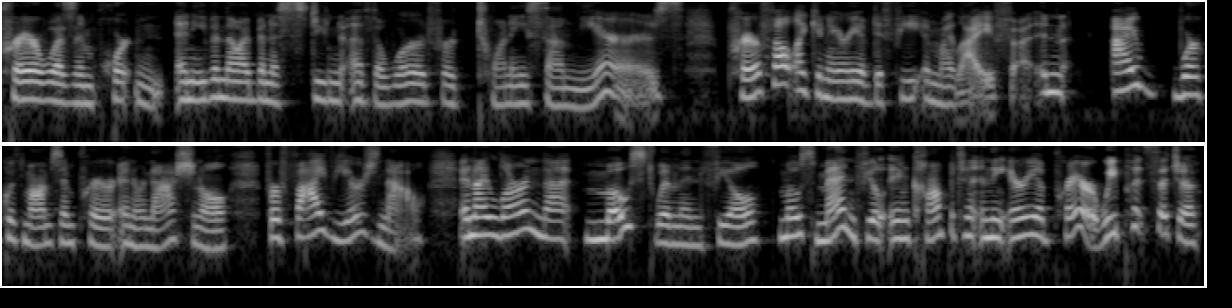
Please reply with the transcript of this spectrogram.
prayer was important and even though I've been a student of the word for 20 some years, prayer felt like an area of defeat in my life. And I work with Moms in Prayer International for five years now. And I learned that most women feel, most men feel incompetent in the area of prayer. We put such a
